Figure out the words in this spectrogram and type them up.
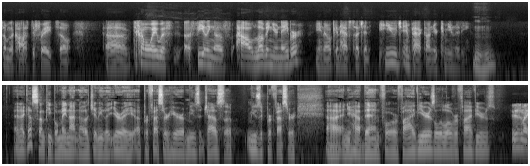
some of the cost defrayed. So, uh, to come away with a feeling of how loving your neighbor, you know, can have such a huge impact on your community. And I guess some people may not know, Jimmy, that you're a, a professor here, a music jazz uh, music professor, uh, and you have been for five years, a little over five years. This is my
